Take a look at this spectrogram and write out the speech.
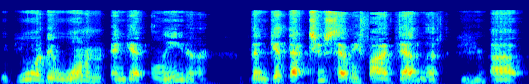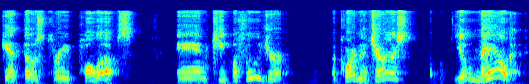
if you want to be a woman and get leaner, then get that 275 deadlift, Mhm. uh, get those three pull-ups, and keep a food journal. According to Josh, you'll nail it.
